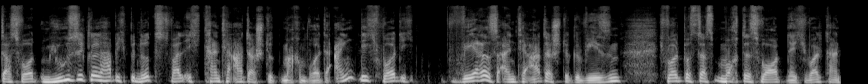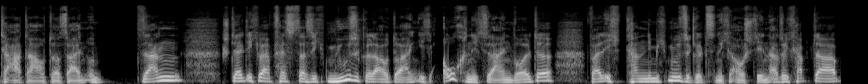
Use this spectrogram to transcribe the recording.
das Wort Musical habe ich benutzt, weil ich kein Theaterstück machen wollte. Eigentlich wollte ich wäre es ein Theaterstück gewesen. Ich wollte bloß das, mochte das Wort nicht. Ich wollte kein Theaterautor sein. Und dann stellte ich mal fest, dass ich Musical-Autor eigentlich auch nicht sein wollte, weil ich kann nämlich Musicals nicht ausstehen. Also ich habe da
